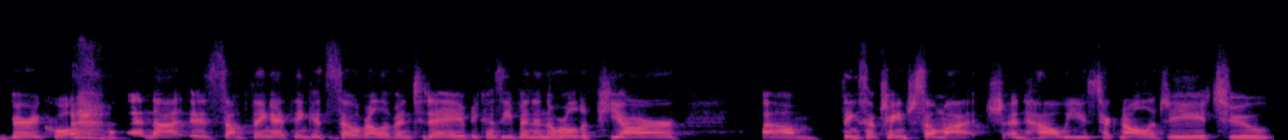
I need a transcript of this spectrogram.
Very cool. and that is something I think it's so relevant today because even in the world of PR, um, things have changed so much and how we use technology to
